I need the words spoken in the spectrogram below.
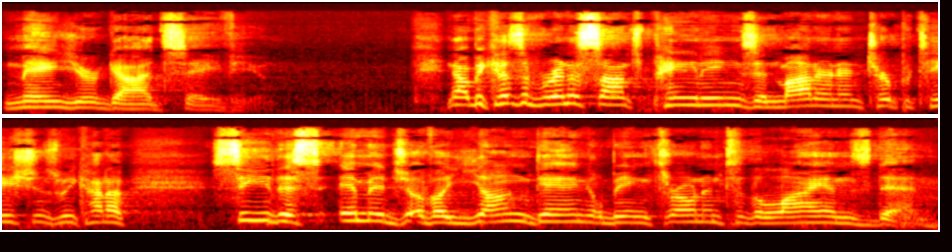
May your God save you. Now, because of Renaissance paintings and modern interpretations, we kind of see this image of a young Daniel being thrown into the lion's den.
